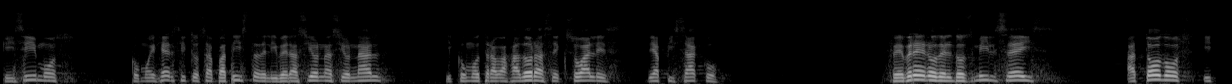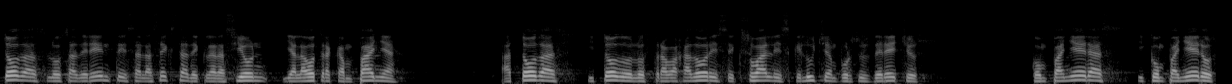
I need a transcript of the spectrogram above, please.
que hicimos como Ejército Zapatista de Liberación Nacional y como trabajadoras sexuales de Apizaco. Febrero del 2006 a todos y todas los adherentes a la sexta declaración y a la otra campaña, a todas y todos los trabajadores sexuales que luchan por sus derechos, compañeras y compañeros,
